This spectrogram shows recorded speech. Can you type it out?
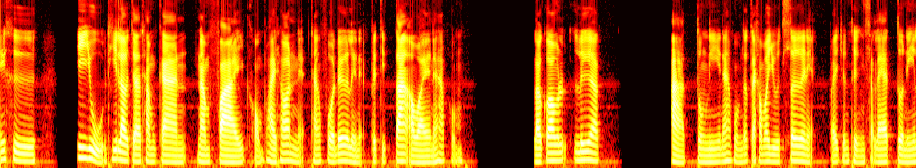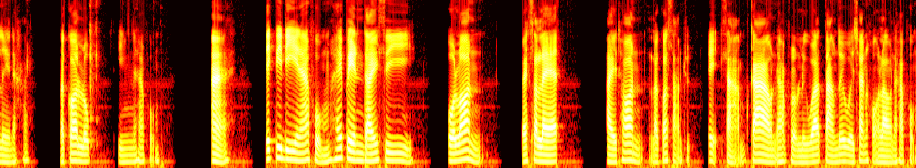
นี่คือ ที่อยู่ที่เราจะทำการนำไฟล์ของ Python เนี่ยทั้งโฟลเดอร์เลยเนี่ยไปติดตั้งเอาไว้นะครับผม แล้วก็เลือกอาดตรงนี้นะครับผมตั้งแต่คำว่า user เนี่ย ไปจนถึง slash ตัวนี้เลยนะครับ แล้วก็ลบทิ้งนะครับผม อ่าเช็คดีๆนะครับผมให้เป็น d i c e colon backslash python แล้วก็3จุดเอ้สามเก้านะครับผมหรือว่าตามด้วยเวอร์ชันของเรานะครับผม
